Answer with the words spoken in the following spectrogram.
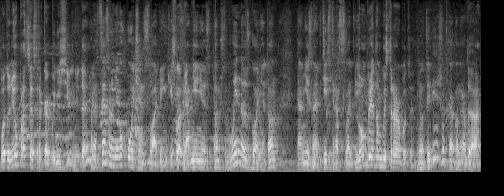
Вот у него процессор как бы не сильный, да? Процессор у него очень слабенький. По Слабенький. сравнению с тем, что Windows гонит, он, там, не знаю, в 10 раз слабее. Но он при этом быстро работает. Ну, ты видишь, вот как он работает? Да.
